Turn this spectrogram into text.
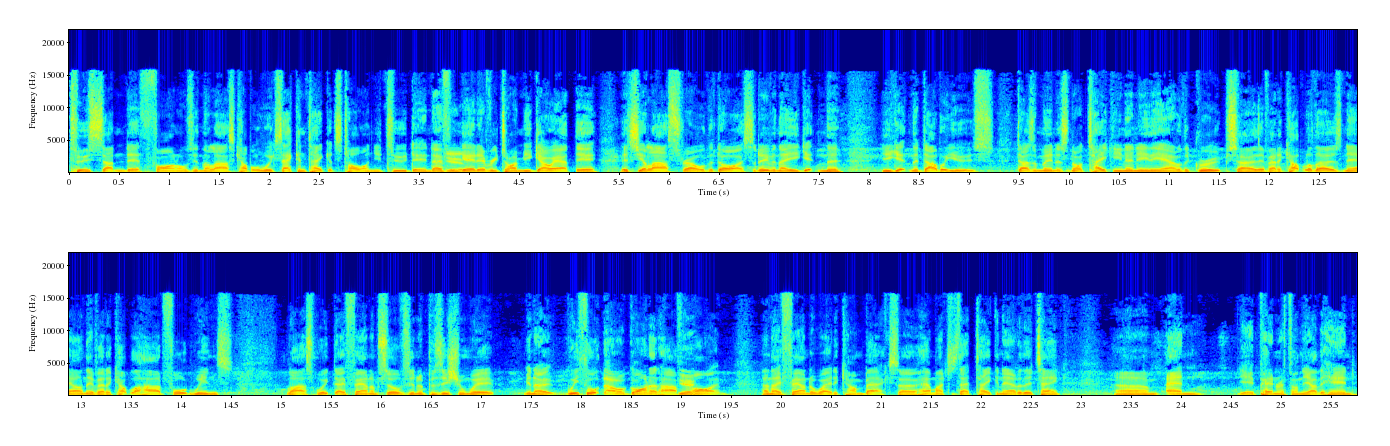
two sudden death finals in the last couple of weeks, that can take its toll on you too, Dan. Don't Yeah. forget, every time you go out there, it's your last throw of the dice, and even though you're getting the you're getting the W's, doesn't mean it's not taking anything out of the group. So they've had a couple of those now, and they've had a couple of hard fought wins. Last week they found themselves in a position where you know we thought they were gone at half Yeah. time, and they found a way to come back. So how much is that taken out of their tank? Um, and yeah, Penrith on the other hand.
